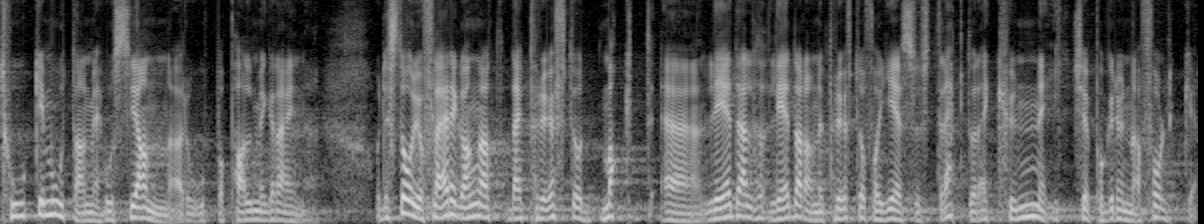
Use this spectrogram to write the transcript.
tok imot ham med hosianna-rop og palmegreiner. Og Det står jo flere ganger at de prøvde å, makt, eh, leder, lederne prøvde å få Jesus drept, og de kunne ikke pga. folket.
